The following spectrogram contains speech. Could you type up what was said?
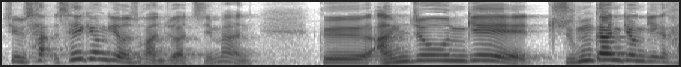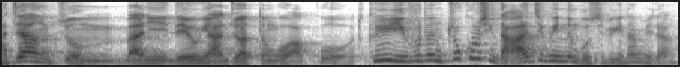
지금 사, 세 경기 연속 안 좋았지만 그 안 좋은 게 중간 경기가 가장 좀 많이 내용이 안 좋았던 것 같고 그 이후로는 조금씩 나아지고 있는 모습이긴 합니다.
